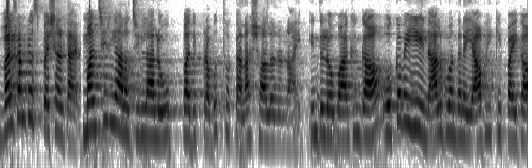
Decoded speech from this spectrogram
Welcome to special time Mancherial జిల్లాలో పది ప్రభుత్వ కళాశాలలున్నాయి. ఇందులో భాగంగా ఒక వెయ్యి నాలుగు వందల యాభైకి పైగా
